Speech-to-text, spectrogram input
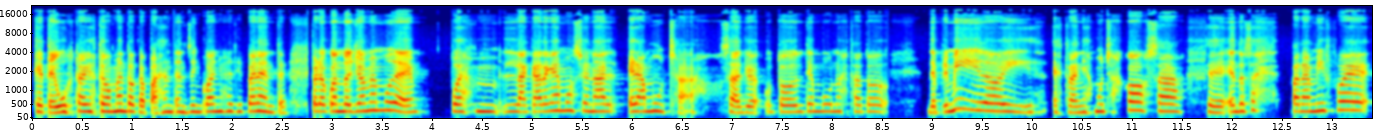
que te gusta en este momento, capaz en, cinco años es diferente. Pero cuando yo me mudé, pues la carga emocional era mucha. O sea, yo todo el tiempo uno está todo deprimido y extrañas muchas cosas. Eh, entonces, para mí fue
